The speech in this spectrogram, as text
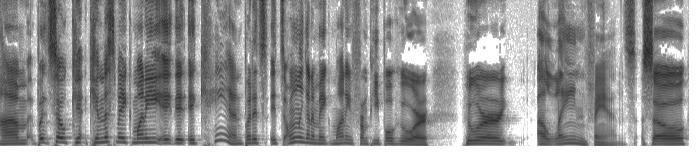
Um, but so can, can this make money? It, it, it can, but it's it's only going to make money from people who are who are Alain fans. So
